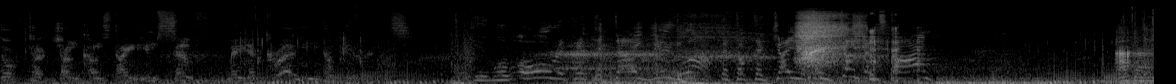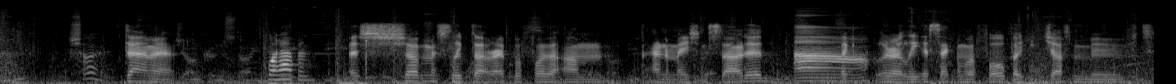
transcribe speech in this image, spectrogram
Dr. Junkenstein himself made a grand appearance. You will all regret the day you laughed at Dr. Jameson Junkenstein! Uh huh. Sure. Damn it. What happened? I shoved my sleep dot right before the um the animation started. Uh. Like literally a second before, but he just moved.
